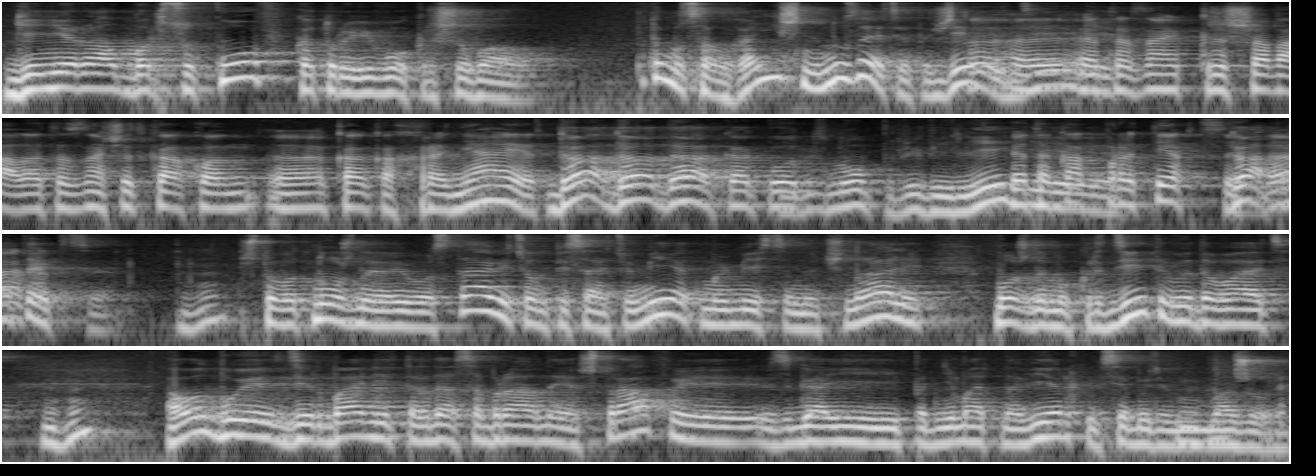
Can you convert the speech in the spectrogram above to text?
генерал Барсуков, который его крышевал, Потом он стал гаишником, ну знаете, это делает э, деньги. это значит крышевал, это значит как он э, как охраняет. Да, да, да, как вот, ну, привилегии. Это как протекция, Да, да, протекция. Что вот нужно его ставить, он писать умеет, мы вместе начинали, можно ему кредиты выдавать. А он будет дербанить тогда собранные штрафы с ГАИ, поднимать наверх, и все будем в мажоре.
